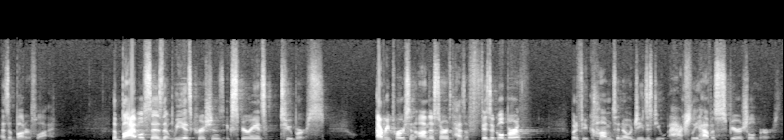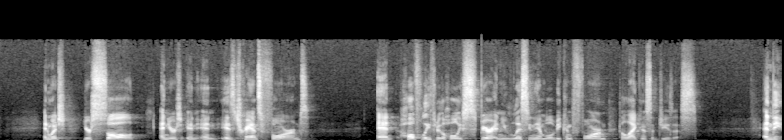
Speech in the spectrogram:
as a butterfly. The Bible says that we as Christians experience two births. Every person on this earth has a physical birth, but if you come to know Jesus, you actually have a spiritual birth in which your soul and your, and, and is transformed and hopefully, through the Holy Spirit and you listening to Him, will be conformed to the likeness of Jesus. And the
